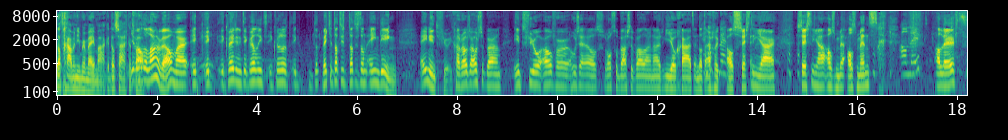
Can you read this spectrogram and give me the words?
dat gaan we niet meer meemaken. Dat is eigenlijk je het wilde verhaal. langer wel, maar ik, ik, ik weet het niet. Ik wil niet. Ik wil het. Ik, dat, weet je, dat is, dat is dan één ding. Eén interview. Ik ga Roos Oosterbaan interviewen over hoe zij als rolstoelbasketballer naar Rio gaat. En dat En eigenlijk mens. als 16 jaar, 16 jaar als, me- als mens Al leeft. al leeft.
